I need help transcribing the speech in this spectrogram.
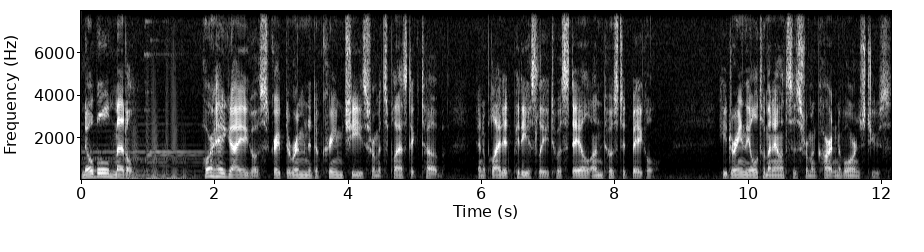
Noble Metal. Jorge Gallegos scraped a remnant of cream cheese from its plastic tub and applied it piteously to a stale, untoasted bagel. He drained the ultimate ounces from a carton of orange juice.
